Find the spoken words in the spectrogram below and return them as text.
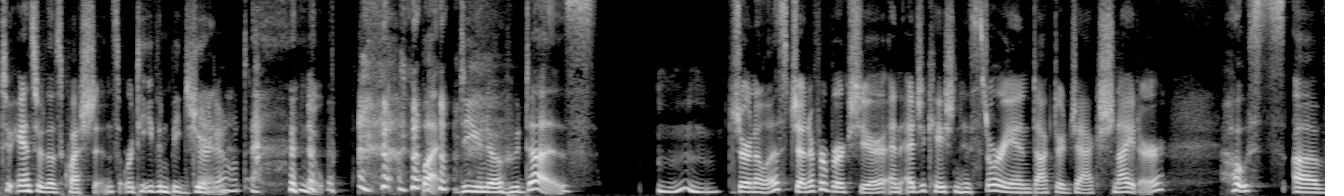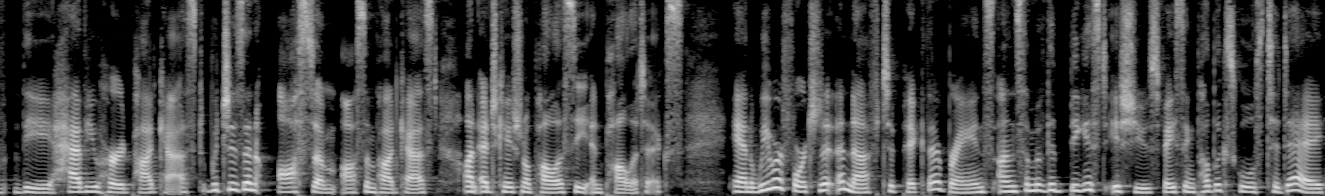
to answer those questions or to even begin. Sure don't. nope. but do you know who does? Mm. Journalist Jennifer Berkshire and education historian Dr. Jack Schneider hosts of the Have You Heard podcast, which is an awesome, awesome podcast on educational policy and politics. And we were fortunate enough to pick their brains on some of the biggest issues facing public schools today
